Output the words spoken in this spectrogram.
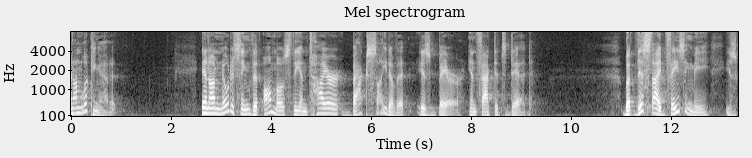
And I'm looking at it. And I'm noticing that almost the entire backside of it is bare. In fact, it's dead. But this side facing me is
